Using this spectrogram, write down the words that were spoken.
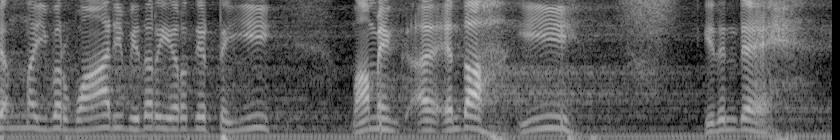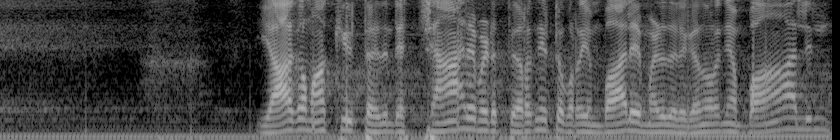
ചെന്ന് ഇവർ വാരി വിതറി എറിഞ്ഞിട്ട് ഈ മാമൻ എന്താ ഈ ഇതിന്റെ യാഗമാക്കിയിട്ട് അതിന്റെ ചാരമെടുത്ത് എറിഞ്ഞിട്ട് പറയും ബാലെ മഴ തരിക എന്ന് പറഞ്ഞാൽ ബാലിൻ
